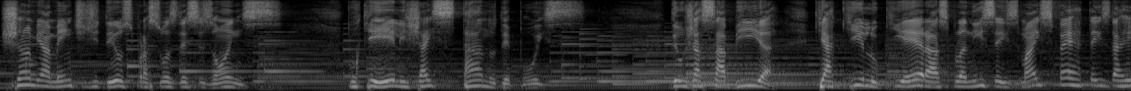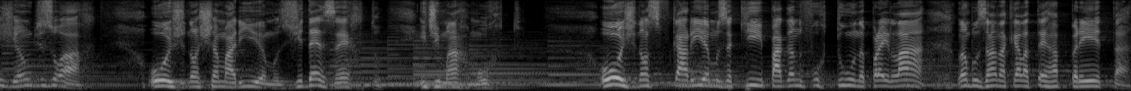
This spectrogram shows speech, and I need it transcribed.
Chame a mente de Deus para suas decisões, porque Ele já está no depois. Deus já sabia que aquilo que era as planícies mais férteis da região de Zoar, hoje nós chamaríamos de deserto e de mar morto. Hoje nós ficaríamos aqui pagando fortuna para ir lá lambuzar naquela terra preta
